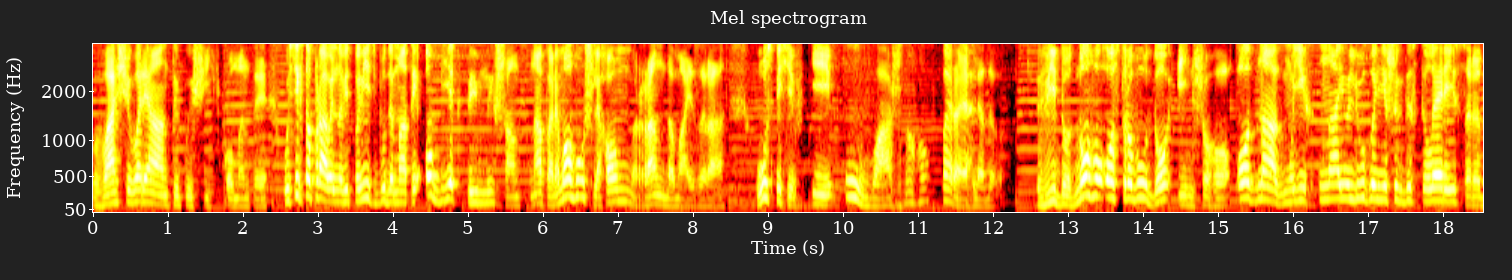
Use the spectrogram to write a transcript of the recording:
Ваші варіанти пишіть в коменти. Усі, хто правильно відповість, буде мати об'єктивний шанс на перемогу шляхом рандомайзера. Успіхів і уважного перегляду. Від одного острову до іншого. Одна з моїх найулюбленіших дистилерій серед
